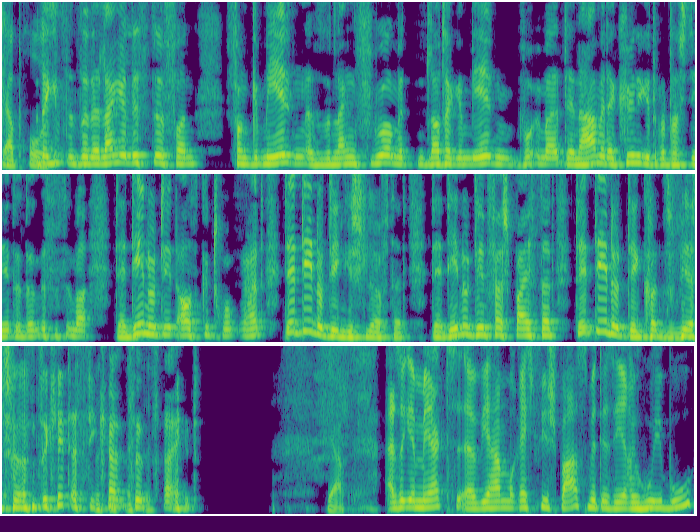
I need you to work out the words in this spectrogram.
ja, Und Prost. da gibt's so eine lange Liste von, von Gemälden, also so einen langen Flur mit lauter Gemälden, wo immer der Name der Könige drunter steht. Und dann ist es immer, der den und den ausgetrunken hat, der den und den geschlürft hat, der den und den verspeist hat, der den und den konsumiert hat. Und so geht das die ganze Zeit. Ja, also ihr merkt, äh, wir haben recht viel Spaß mit der Serie Huibu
